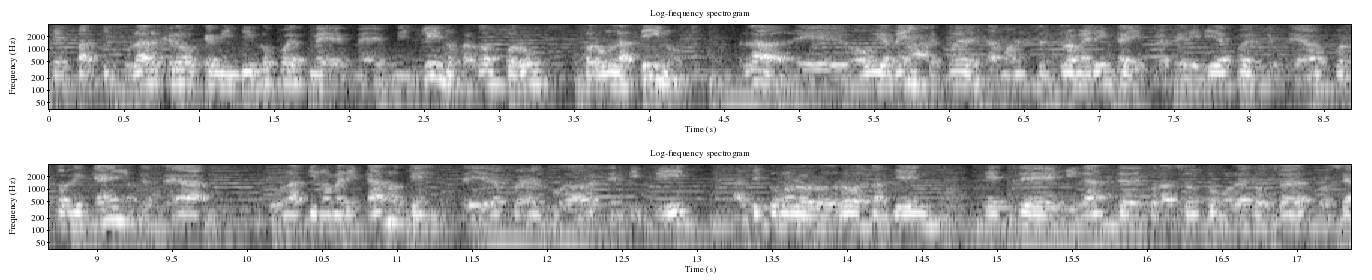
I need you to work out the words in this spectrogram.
en particular creo que me indico pues me, me, inclino perdón por un por un latino verdad eh, obviamente pues estamos en Centroamérica y preferiría pues que sea un puertorriqueño que sea un latinoamericano quien se lleve pues el jugador de MVP así como lo logró también este gigante de corazón como lo es José, José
